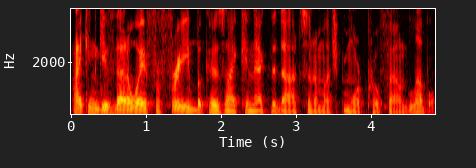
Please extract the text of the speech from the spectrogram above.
I can give that away for free because I connect the dots on a much more profound level.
